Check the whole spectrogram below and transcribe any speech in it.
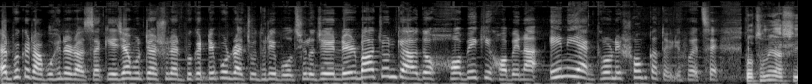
অ্যাডভোকেট আবুহেনা রাজাকে যেমনটি আসলে অ্যাডভোকেট নিপুণ রায়চৌধুরী বলছিল যে নির্বাচনকে আদৌ হবে কি হবে না, এ নিয়ে এক ধরনের শঙ্কা তৈরি হয়েছে। প্রথমে আসি,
